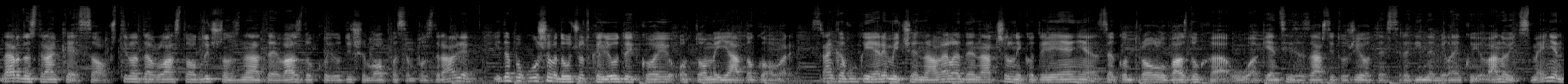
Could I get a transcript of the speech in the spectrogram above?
Narodna stranka je saopštila da vlast odlično zna da je vazduh koji udišemo opasan po zdravlje i da pokušava da učutka ljude koji o tome javno govore. Stranka Vuka Jeremića je navela da je načelnik odeljenja za kontrolu vazduha u Agenciji za zaštitu životne sredine Milenko Jovanović smenjen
